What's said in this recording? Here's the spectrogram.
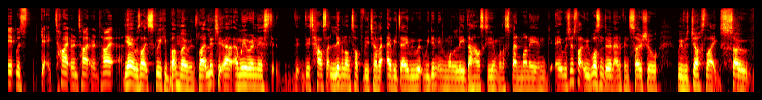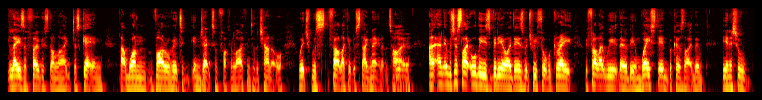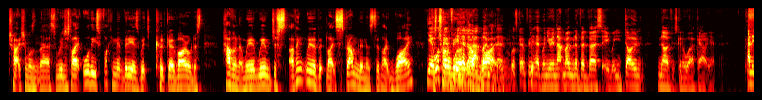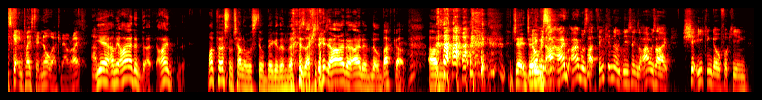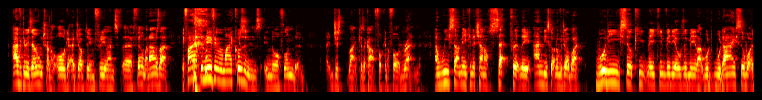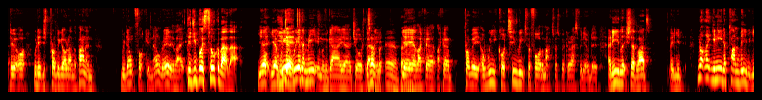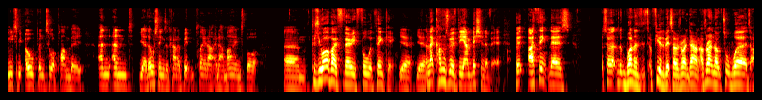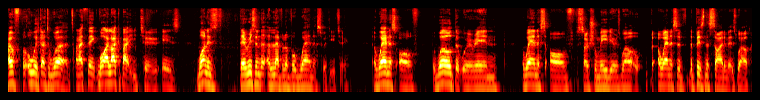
it was getting tighter and tighter and tighter. Yeah, it was like squeaky bum moments. Like literally, uh, and we were in this th- this house like living on top of each other every day. We w- we didn't even want to leave the house because we didn't want to spend money, and it was just like we wasn't doing anything social. We was just like so laser focused on like just getting that one viral vid to inject some fucking life into the channel, which was felt like it was stagnating at the time. Yeah. And, and it was just like all these video ideas which we thought were great. We felt like we they were being wasted because like the the initial traction wasn't there. So we were just like all these fucking mint videos which could go viral just haven't. And we we were just I think we were a bit like scrambling as to like why. Yeah, Just what's going through your head at out that moment why. then? What's going through your head when you're in that moment of adversity where you don't know if it's going to work out yet? And it's getting close to it not working out, right? Yeah, I mean I had a I had, my personal channel was still bigger than the Zac James. I had a, I had a little backup. Um, Jay, Jay No, I mean, I, I, I was like thinking though, these things. I was like, shit, he can go fucking either do his own channel or get a job doing freelance uh, film. And I was like, if I have to move in with my cousins in North London, uh, just like because I can't fucking afford rent, and we start making a channel separately, and he's got another job, like, would he still keep making videos with me? Like, would would I still want to do it, or would it just probably go down the pan? And we don't fucking know, really. Like, Did you boys talk about that? yeah, yeah, You we did? had, we had a meeting with a guy, uh, George Is that Bettany. Be- yeah, yeah, yeah, like a like a probably a week or two weeks before the Maximus Bucharest video did, and he literally said, lads, like you, not like you need a plan B, but you need to be open to a plan B, and and yeah, those things had kind of been playing out in our minds, but um, Because you are both very forward thinking. yeah, yeah, and that comes with the ambition of it. But I think there's so one of the, a few of the bits I was writing down. I was writing down sort of words. I always go to words, and I think what I like about you two is one is there isn't a level of awareness with you two, awareness of the world that we're in, awareness of social media as well, awareness of the business side of it as well.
